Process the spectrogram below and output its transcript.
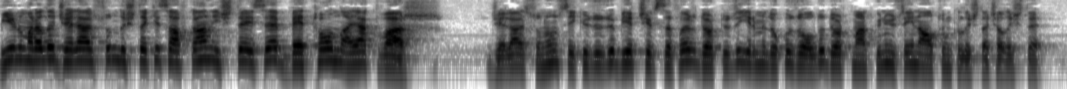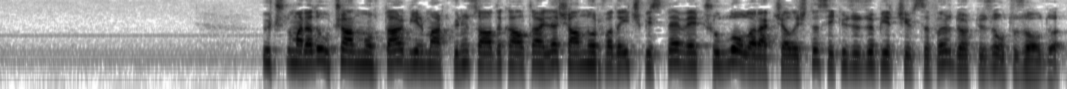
Bir numaralı Celal Sun dıştaki safkan içte ise beton ayak var. Celal Sun'un 800'ü 1 çift 0, 400'ü 29 oldu. 4 Mart günü Hüseyin Altun Kılıç'ta çalıştı. 3 numaralı Uçan Muhtar 1 Mart günü Sadık Altay'la Şanlıurfa'da iç pistte ve çullu olarak çalıştı. 800'ü 1 çift 0 400'ü 30 oldu.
